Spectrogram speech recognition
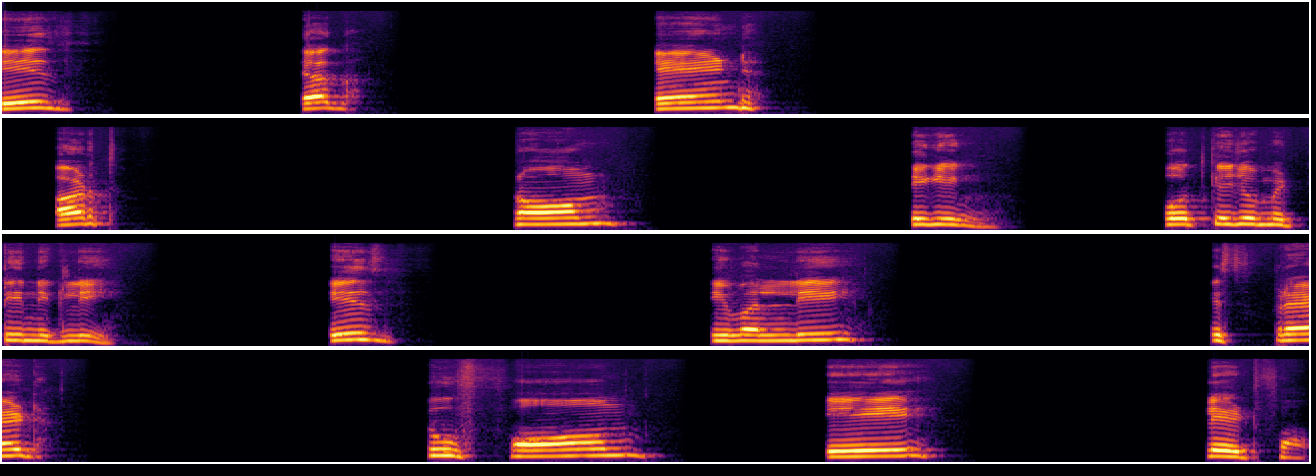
is dug and earth from digging. खोद के जो मिट्टी निकली is evenly spread to form a platform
